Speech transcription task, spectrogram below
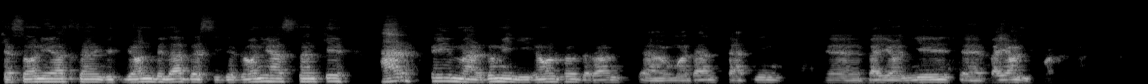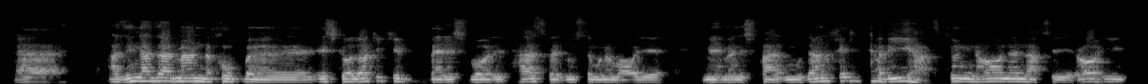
کسانی هستند که جان به لب رسیدگانی هستند که حرف مردم ایران رو دارن اومدن در این بیانیه بیان می‌کنن. از این نظر من خب اشکالاتی که برش وارد هست و دوستمون آقای مهمنش فرمودن خیلی طبیعی هست. چون اینها نه نقشه راهی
